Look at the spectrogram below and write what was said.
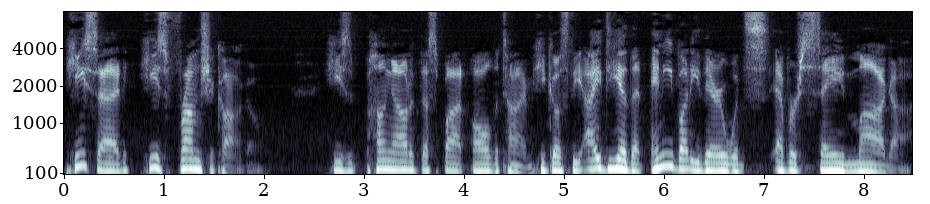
He said he's from Chicago. He's hung out at the spot all the time. He goes, the idea that anybody there would s- ever say MAGA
